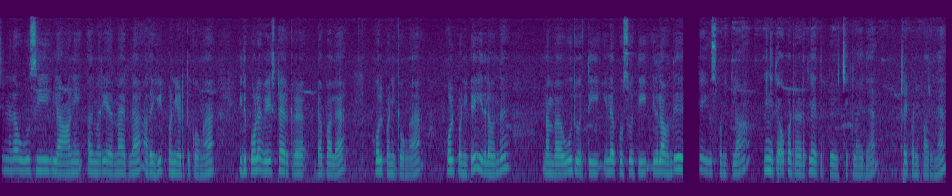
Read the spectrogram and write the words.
சின்னதாக ஊசி இல்லை ஆணி அது மாதிரி எதுனா இருந்தால் அதை ஹீட் பண்ணி எடுத்துக்கோங்க. இது போல் வேஸ்ட்டாக இருக்கிற டப்பாவில் ஹோல் பண்ணிக்கோங்க. ஹோல் பண்ணிவிட்டு இதில் வந்து நம்ம ஊதுவத்தி இல்லை கொசுவத்தி இதெல்லாம் வந்து யூஸ் பண்ணிக்கலாம். நீங்கள் தேவைப்படுற இடத்துல எடுத்துகிட்டு போய் வச்சுக்கலாம் இதை. ட்ரை பண்ணி பாருங்கள்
